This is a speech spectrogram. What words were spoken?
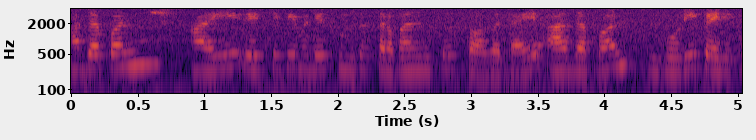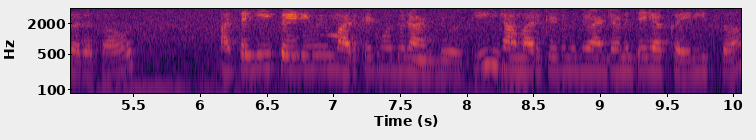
आज आपण आई रेसिपीमध्ये तुमचं सर्वांचं स्वागत आहे. आज आपण गोडी कैरी करत आहोत. आता ही कैरी मी मार्केटमधून आणली होती. ह्या मार्केटमधून आणल्यानंतर ह्या कैरीचं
